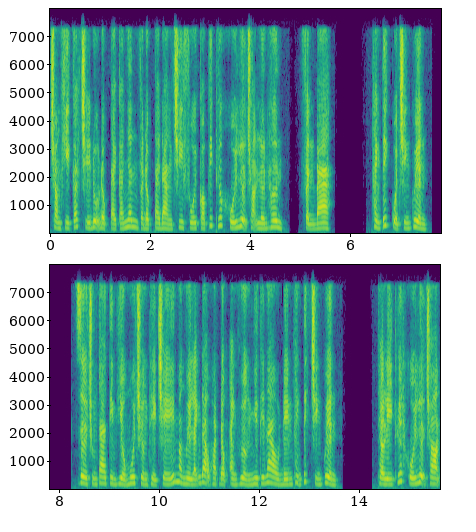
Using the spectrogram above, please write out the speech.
trong khi các chế độ độc tài cá nhân và độc tài đảng chi phối có kích thước khối lựa chọn lớn hơn. Phần 3. Thành tích của chính quyền Giờ chúng ta tìm hiểu môi trường thể chế mà người lãnh đạo hoạt động ảnh hưởng như thế nào đến thành tích chính quyền. Theo lý thuyết khối lựa chọn,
